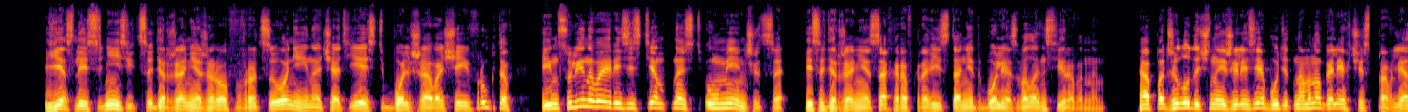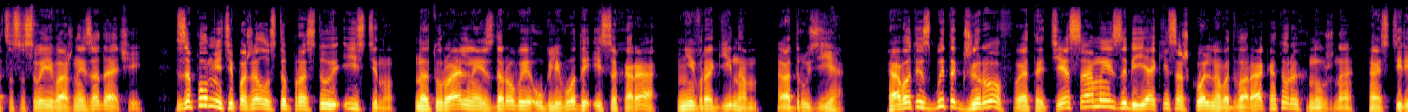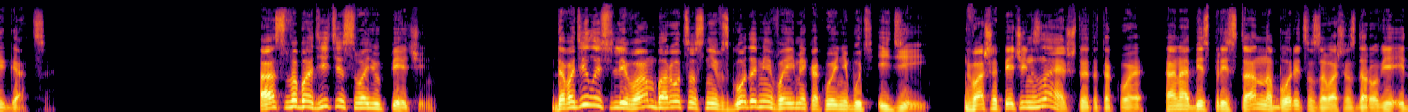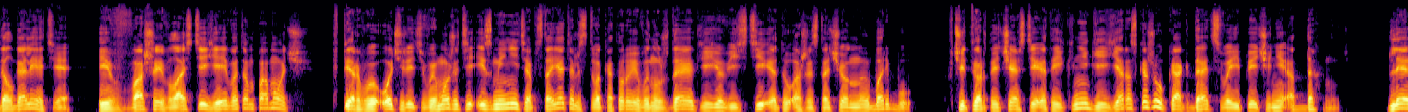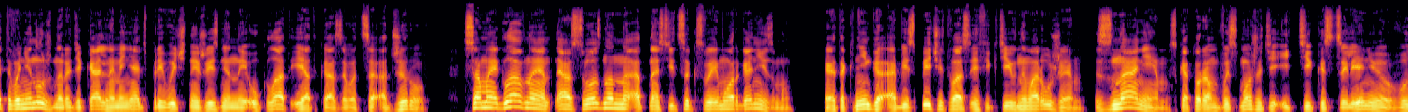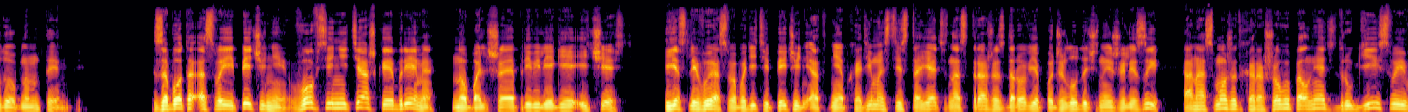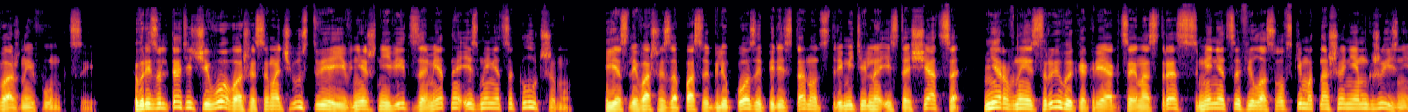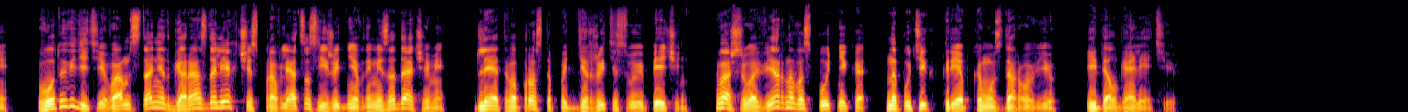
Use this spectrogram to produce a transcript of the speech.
Если снизить содержание жиров в рационе и начать есть больше овощей и фруктов, инсулиновая резистентность уменьшится, и содержание сахара в крови станет более сбалансированным а поджелудочной железе будет намного легче справляться со своей важной задачей. Запомните, пожалуйста, простую истину. Натуральные здоровые углеводы и сахара не враги нам, а друзья. А вот избыток жиров – это те самые забияки со школьного двора, которых нужно остерегаться. Освободите свою печень. Доводилось ли вам бороться с невзгодами во имя какой-нибудь идеи? Ваша печень знает, что это такое. Она беспрестанно борется за ваше здоровье и долголетие, и в вашей власти ей в этом помочь. В первую очередь вы можете изменить обстоятельства, которые вынуждают ее вести эту ожесточенную борьбу. В четвертой части этой книги я расскажу, как дать своей печени отдохнуть. Для этого не нужно радикально менять привычный жизненный уклад и отказываться от жиров. Самое главное – осознанно относиться к своему организму. Эта книга обеспечит вас эффективным оружием, знанием, с которым вы сможете идти к исцелению в удобном темпе. Забота о своей печени вовсе не тяжкое бремя, но большая привилегия и честь. Если вы освободите печень от необходимости стоять на страже здоровья поджелудочной железы, она сможет хорошо выполнять другие свои важные функции. В результате чего ваше самочувствие и внешний вид заметно изменятся к лучшему. Если ваши запасы глюкозы перестанут стремительно истощаться, нервные срывы, как реакция на стресс, сменятся философским отношением к жизни. Вот увидите, вам станет гораздо легче справляться с ежедневными задачами. Для этого просто поддержите свою печень, вашего верного спутника, на пути к крепкому здоровью и долголетию.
